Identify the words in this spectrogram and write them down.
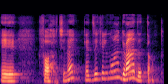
é, forte, né? Quer dizer que ele não agrada tanto.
